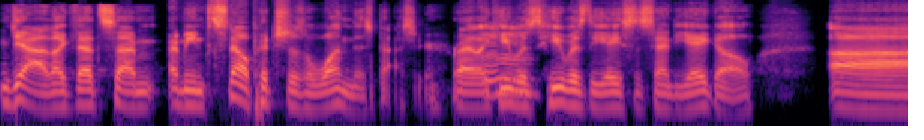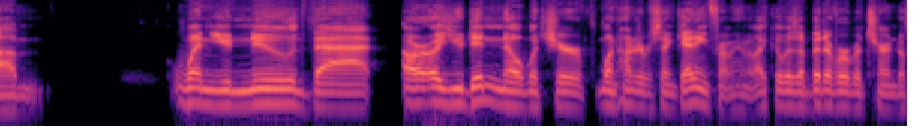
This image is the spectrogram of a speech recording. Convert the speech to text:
Yeah, like that's um I mean Snell pitched as a one this past year, right? Like mm-hmm. he was he was the ace of San Diego. Um when you knew that or, or you didn't know what you're 100% getting from him. Like it was a bit of a return to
